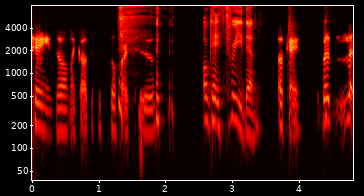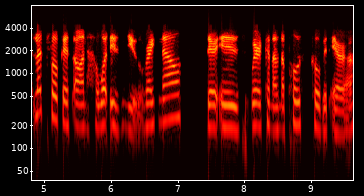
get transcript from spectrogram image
change. Oh my God, this is so hard to. okay, three then. okay, but let, let's focus on what is new right now. There is we're kind of in a post-COVID era,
